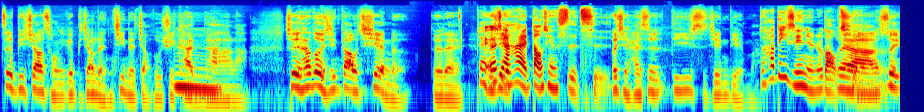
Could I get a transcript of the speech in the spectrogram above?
这个必须要从一个比较冷静的角度去看他啦。嗯、所以他都已经道歉了。对不对？对，而且他也道歉四次，而且还是第一时间点嘛。对，他第一时间点就道歉。对啊，所以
